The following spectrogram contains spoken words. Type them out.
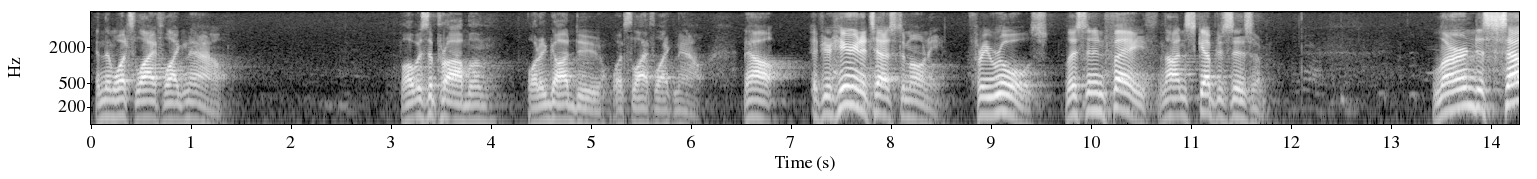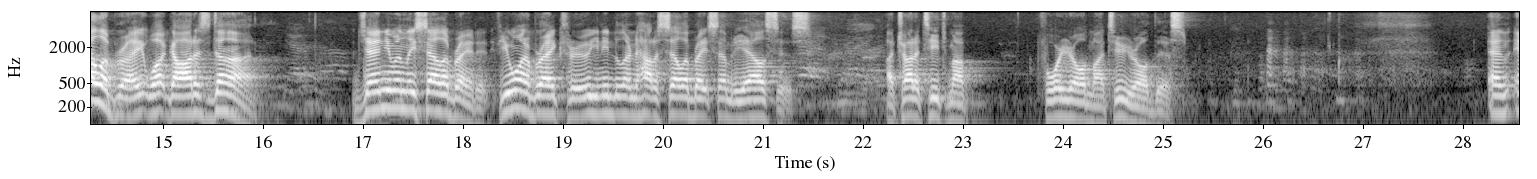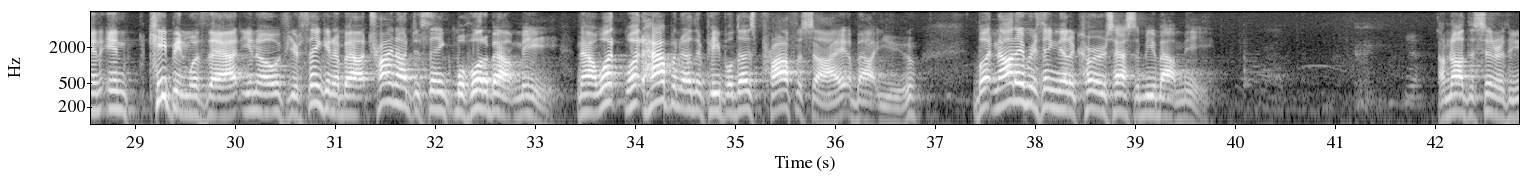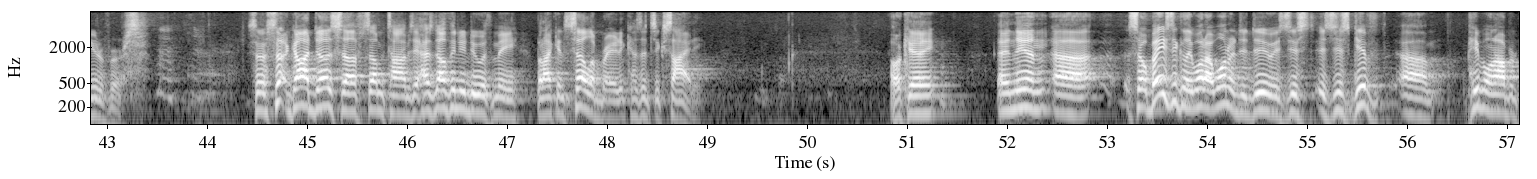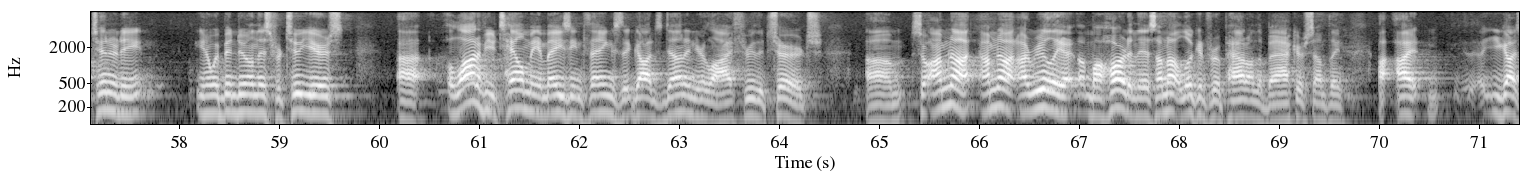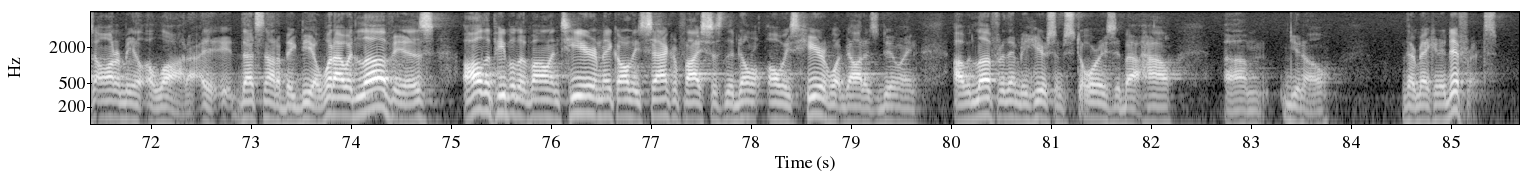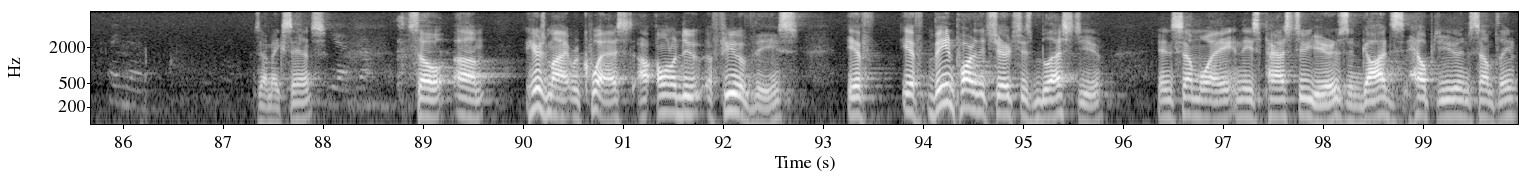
And then what's life like now? What was the problem? What did God do? What's life like now? Now, if you're hearing a testimony, three rules listen in faith, not in skepticism. Learn to celebrate what God has done. Genuinely celebrate it. If you want a breakthrough, you need to learn how to celebrate somebody else's. I try to teach my four year old, my two year old this. And, and in keeping with that, you know, if you're thinking about, try not to think, well, what about me? Now, what, what happened to other people does prophesy about you, but not everything that occurs has to be about me. I'm not the center of the universe. So, so God does stuff sometimes, it has nothing to do with me, but I can celebrate it because it's exciting. Okay? And then, uh, so basically, what I wanted to do is just, is just give um, people an opportunity. You know, we've been doing this for two years. Uh, a lot of you tell me amazing things that God's done in your life through the church. Um, so I'm not, I'm not, I really, uh, my heart in this, I'm not looking for a pat on the back or something. I, I you guys honor me a lot. I, it, that's not a big deal. What I would love is all the people that volunteer and make all these sacrifices that don't always hear what God is doing I would love for them to hear some stories about how, um, you know, they're making a difference. Amen. Does that make sense? Yeah. So um, here's my request. I, I want to do a few of these. If, if being part of the church has blessed you in some way in these past two years and God's helped you in something,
